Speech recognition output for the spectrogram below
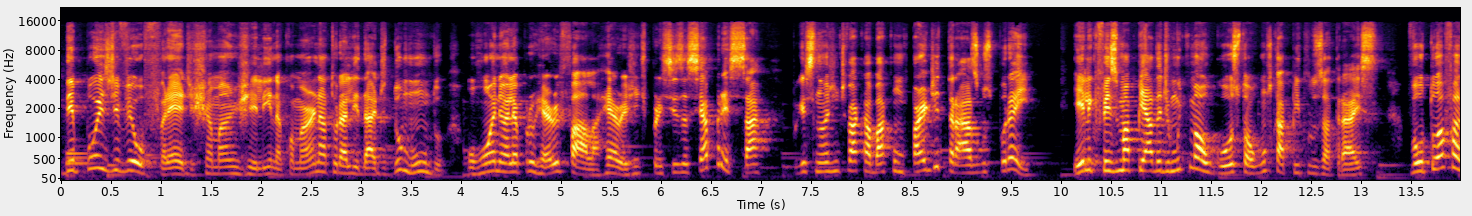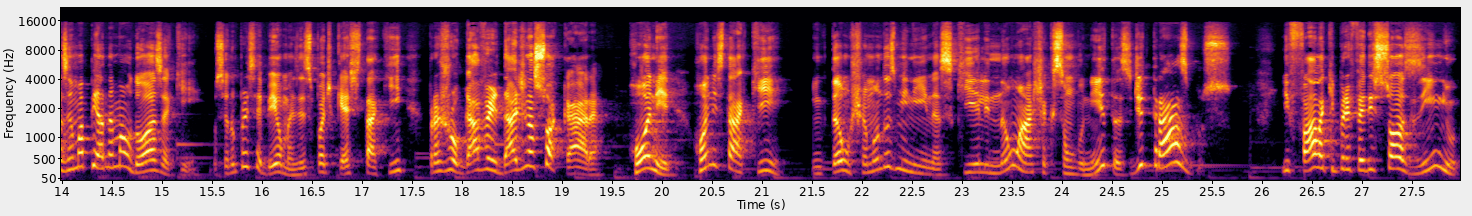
Depois de ver o Fred chamar a Angelina com a maior naturalidade do mundo, o Rony olha pro Harry e fala: Harry, a gente precisa se apressar, porque senão a gente vai acabar com um par de trasgos por aí. Ele que fez uma piada de muito mau gosto alguns capítulos atrás, voltou a fazer uma piada maldosa aqui. Você não percebeu, mas esse podcast está aqui para jogar a verdade na sua cara. Rony, Rony está aqui, então, chamando as meninas que ele não acha que são bonitas de trasgos. E fala que prefere sozinho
